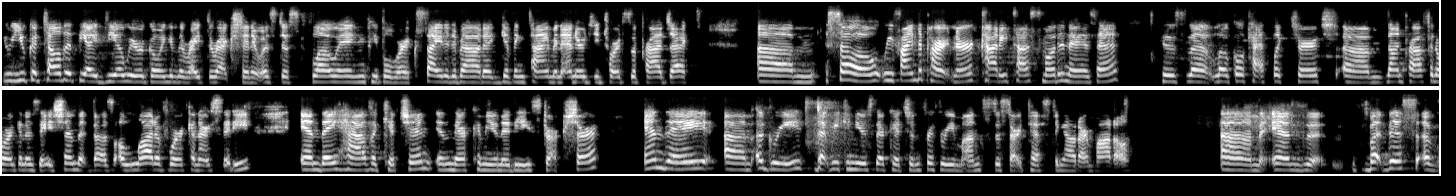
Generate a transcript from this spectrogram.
you, you could tell that the idea we were going in the right direction. It was just flowing. People were excited about it, giving time and energy towards the project. Um, so we find a partner, Caritas Modenese, who's the local Catholic Church um, nonprofit organization that does a lot of work in our city. And they have a kitchen in their community structure. And they um, agree that we can use their kitchen for three months to start testing out our model. Um, and but this, of,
